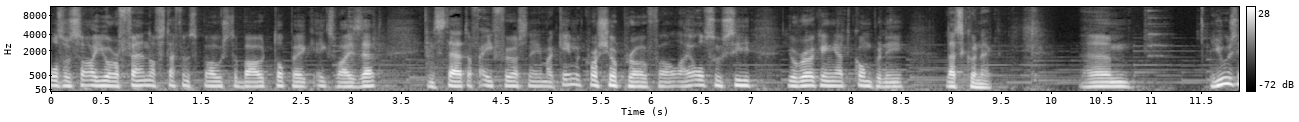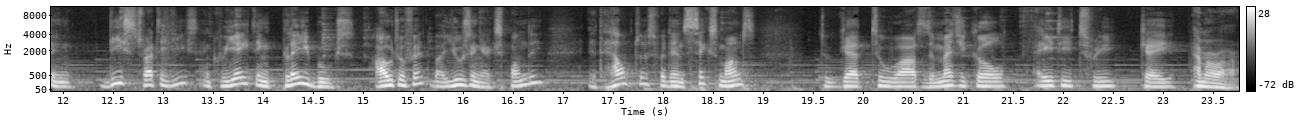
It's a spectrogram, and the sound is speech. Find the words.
also saw you're a fan of Stefan's post about topic XYZ. Instead of a first name, I came across your profile. I also see you're working at company. Let's connect. Um, using these strategies and creating playbooks out of it by using Expandi, it helped us within six months to get towards the magical 83k MRR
